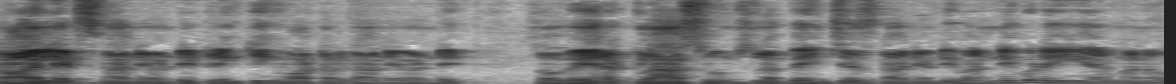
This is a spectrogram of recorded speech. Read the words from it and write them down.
టాయిలెట్స్ కానివ్వండి డ్రింకింగ్ వాటర్ కానివ్వండి సో వేరే క్లాస్ రూమ్స్లో బెంచెస్ కానివ్వండి ఇవన్నీ కూడా ఈ ఇయర్ మనం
